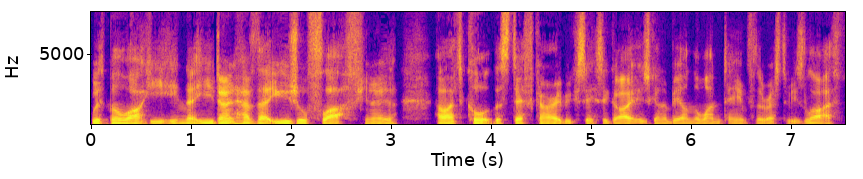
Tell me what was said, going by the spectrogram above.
with Milwaukee." He you don't have that usual fluff. You know, I like to call it the Steph Curry because he's a guy who's going to be on the one team for the rest of his life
